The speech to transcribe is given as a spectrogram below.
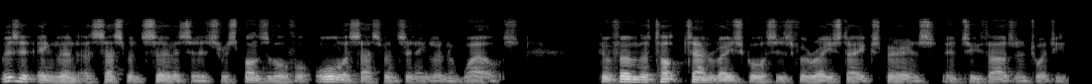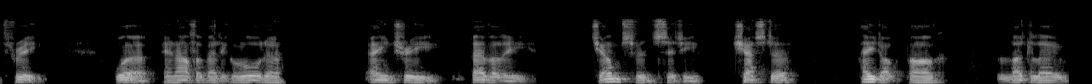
Visit England Assessment Services, responsible for all assessments in England and Wales, confirmed the top 10 racecourses for race day experience in 2023 were, in alphabetical order, Aintree, Beverley, Chelmsford City, Chester, Haydock Park, Ludlow,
